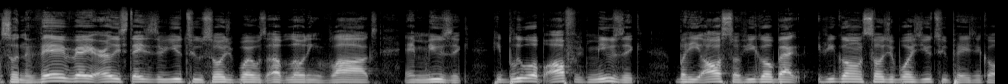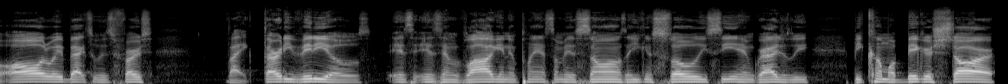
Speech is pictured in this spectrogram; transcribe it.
So in the very, very early stages of YouTube, Soulja Boy was uploading vlogs and music. He blew up off of music, but he also, if you go back, if you go on Soulja Boy's YouTube page and go all the way back to his first like 30 videos, is is him vlogging and playing some of his songs, and you can slowly see him gradually become a bigger star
